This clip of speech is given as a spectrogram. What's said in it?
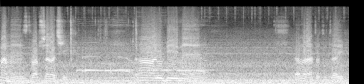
Mamy z dwa przelocik. To lubimy. Dobra, to tutaj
